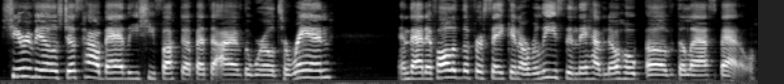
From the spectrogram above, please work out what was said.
She reveals just how badly she fucked up at the Eye of the World to Rand, and that if all of the Forsaken are released, then they have no hope of the last battle.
